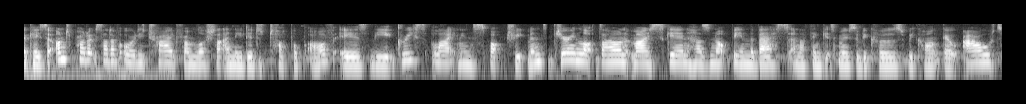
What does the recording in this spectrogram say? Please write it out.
Okay, so onto products that I've already tried from Lush that I needed a top up of is the Grease Lightening Spot Treatment. During lockdown, my skin has not been the best and I think it's mostly because we can't go out,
